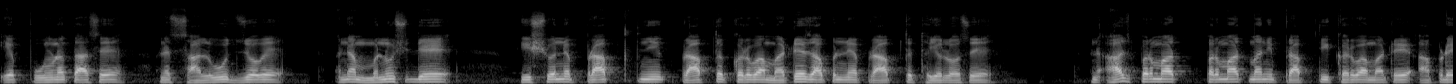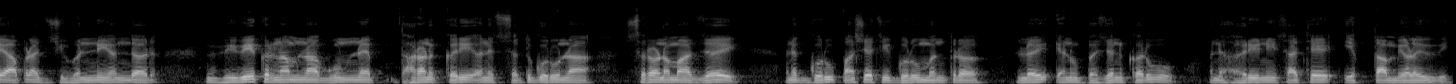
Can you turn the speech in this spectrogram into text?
એ પૂર્ણતા છે અને ચાલવું જ જોવે. અને આ મનુષ્ય દેહ ઈશ્વરને પ્રાપ્તની, પ્રાપ્ત કરવા માટે જ આપણને પ્રાપ્ત થયેલો છે. અને આ જ પરમા પરમાત્માની પ્રાપ્તિ કરવા માટે આપણે આપણા જીવનની અંદર વિવેક નામના ગુણને ધારણ કરી અને સદગુરુના શરણમાં જઈ અને ગુરુ પાસેથી ગુરુ મંત્ર લઈ એનું ભજન કરવું અને હરિની સાથે એકતા મેળવવી.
